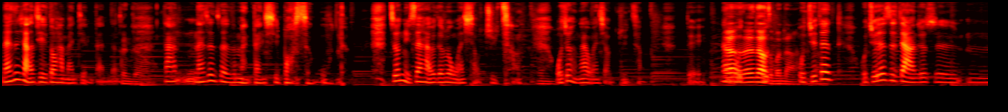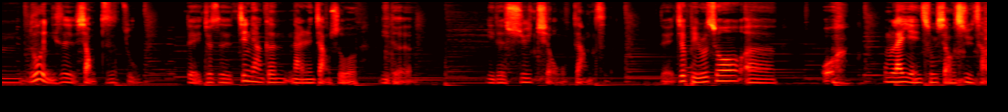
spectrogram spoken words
男生想的其实都还蛮简单的，真的。大家男生真的是蛮单细胞生物的，只有女生还会在那边玩小剧场。我就很爱玩小剧场。对，那那那要怎么拿？我觉得，我觉得是这样，就是嗯，如果你是小资族。对，就是尽量跟男人讲说你的你的需求这样子。对，就比如说，呃，我我们来演一出小剧场。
